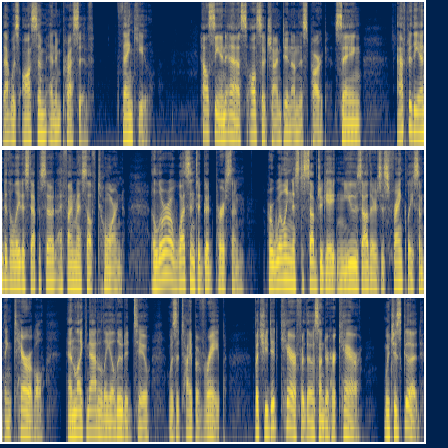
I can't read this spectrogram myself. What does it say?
That was awesome and impressive. Thank you. Halcyon S. also chimed in on this part, saying, After the end of the latest episode, I find myself torn. Allura wasn't a good person. Her willingness to subjugate and use others is frankly something terrible, and like Natalie alluded to, was a type of rape. But she did care for those under her care, which is good,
